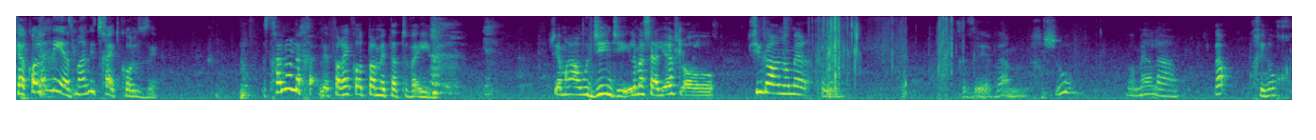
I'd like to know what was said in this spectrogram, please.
כי הכל אני, אז מה אני צריכה את כל זה? אז התחלנו לפרק עוד פעם את התוואים. שהיא אמרה, הוא ג'ינג'י, למשל, יש לו שיגעון, אומר, הוא כזה אדם חשוב, הוא אומר לה, לא, חינוך,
